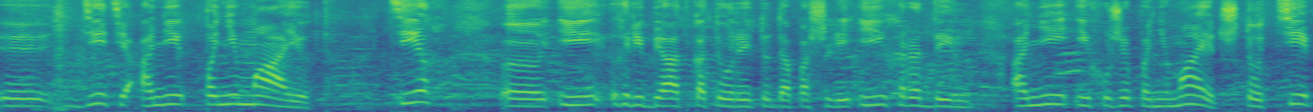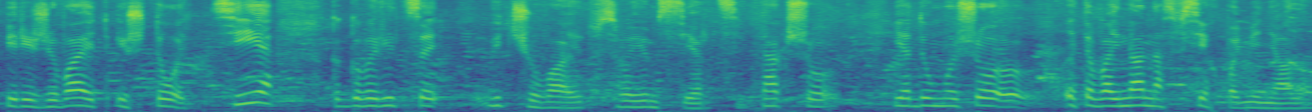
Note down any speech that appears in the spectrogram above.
э, дети, они понимают тех э, и ребят, которые туда пошли, и их родин, они их уже понимают, что те переживают и что те, как говорится, відчувають в своем сердце. Так що я думаю, що эта война нас всех поменяла.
